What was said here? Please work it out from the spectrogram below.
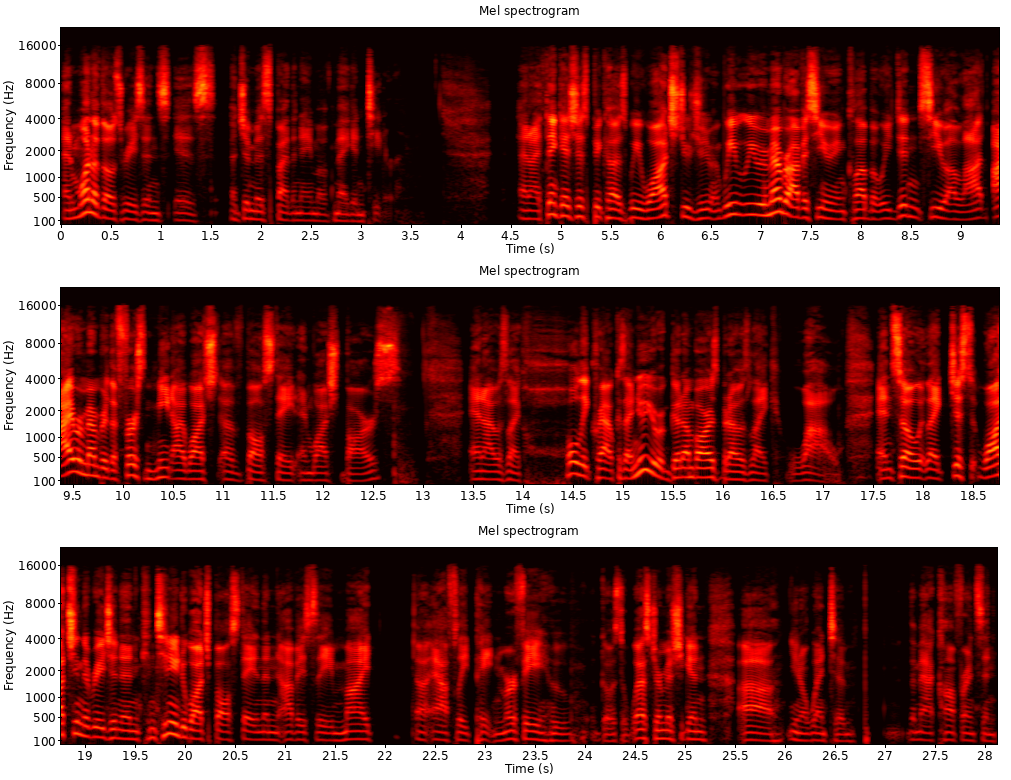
And one of those reasons is a gymnast by the name of Megan Teeter. And I think it's just because we watched you. We, we remember obviously you in club, but we didn't see you a lot. I remember the first meet I watched of Ball State and watched bars and I was like, holy crap, because I knew you were good on bars, but I was like, wow. And so, like, just watching the region and continue to watch Ball State, and then obviously my uh, athlete Peyton Murphy, who goes to Western Michigan, uh, you know, went to the MAC conference, and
